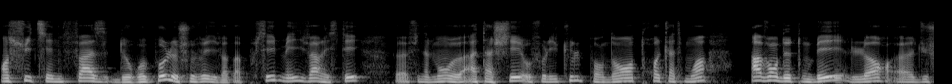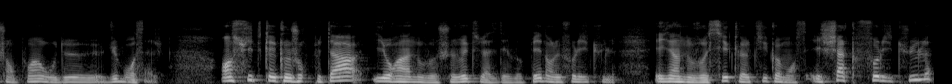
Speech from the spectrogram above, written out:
Ensuite, il y a une phase de repos, le cheveu il va pas pousser, mais il va rester euh, finalement euh, attaché au follicule pendant 3-4 mois avant de tomber lors euh, du shampoing ou du brossage. Ensuite, quelques jours plus tard, il y aura un nouveau cheveu qui va se développer dans le follicule. Et il y a un nouveau cycle qui commence. Et chaque follicule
